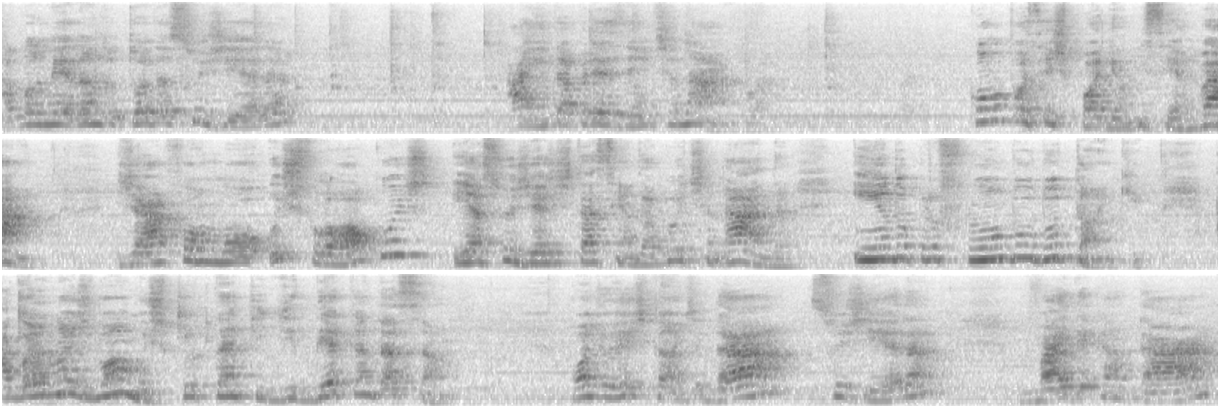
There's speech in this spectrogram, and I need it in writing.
aglomerando toda a sujeira ainda presente na água. Como vocês podem observar, já formou os flocos e a sujeira está sendo aglutinada indo para o fundo do tanque. Agora nós vamos para o tanque de decantação, onde o restante da sujeira vai decantar.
